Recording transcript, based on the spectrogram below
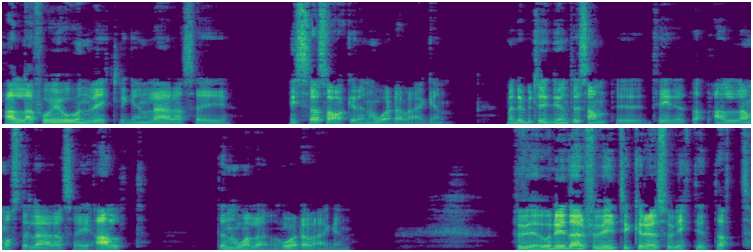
alla får ju oundvikligen lära sig vissa saker den hårda vägen. Men det betyder ju inte samtidigt att alla måste lära sig allt den hårda, hårda vägen. För vi, och det är därför vi tycker det är så viktigt att,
